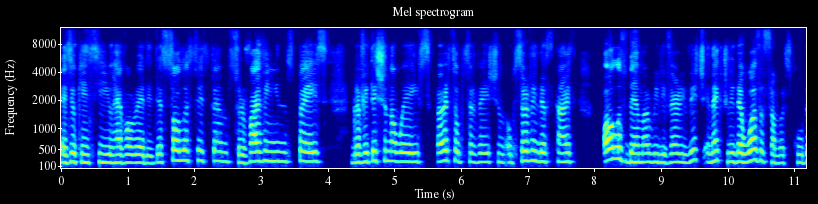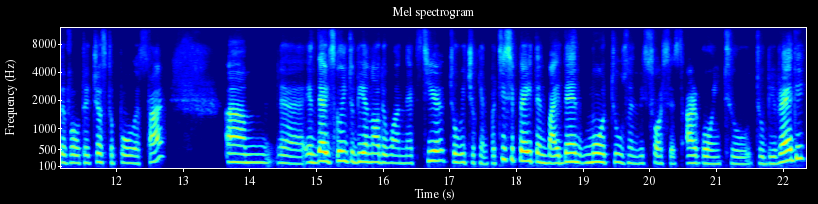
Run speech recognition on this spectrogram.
As you can see, you have already the solar system, surviving in space, gravitational waves, Earth observation, observing the skies. All of them are really very rich. And actually, there was a summer school devoted just to polar star. Um, uh, and there's going to be another one next year to which you can participate. And by then, more tools and resources are going to, to be ready.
